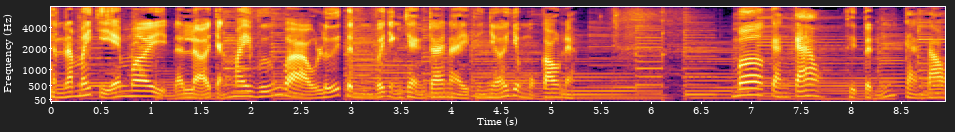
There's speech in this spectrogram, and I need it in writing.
Thành ra mấy chị em ơi đã lỡ chẳng may vướng vào lưới tình với những chàng trai này thì nhớ dùng một câu nè. Mơ càng cao thì tỉnh càng đau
